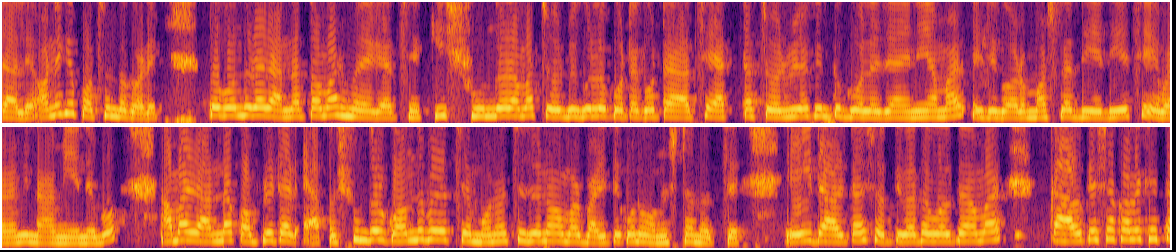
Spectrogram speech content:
ডালে, অনেকে পছন্দ করে। তো বন্ধুরা, রান্না তো আমার হয়ে গেছে। কি সুন্দর আমার চর্বিগুলো গোটা গোটা আছে, একটা চর্বিও কিন্তু গলে যায়নি আমার। এই যে গরম মশলা দিয়ে দিয়েছি, এবার আমি নামিয়ে নেব। আমার রান্না কমপ্লিট আর এত সুন্দর গন্ধ বেরোচ্ছে, মনে হচ্ছে যেন আমার বাড়িতে কোনো অনুষ্ঠান হচ্ছে। এই ডালটা সত্যি কথা বলতে আমার কালকে সকালে খেতে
